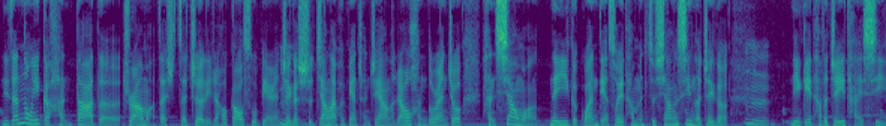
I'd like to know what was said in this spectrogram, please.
你在弄一个很大的 drama 在在这里，然后告诉别人这个嗯是将来会变成这样的，然后很多人就很向往那一个观点，所以他们就相信了这个嗯，你给他的这一台戏。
